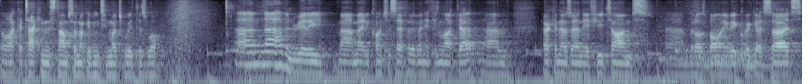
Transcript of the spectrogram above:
like attacking the stumps, so not giving too much width as well. Um, no, I haven't really uh, made a conscious effort of anything like that. Um, I reckon there was only a few times um, that I was bowling a bit quicker, so it's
